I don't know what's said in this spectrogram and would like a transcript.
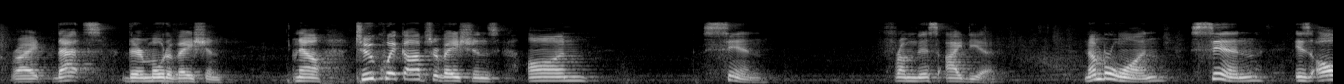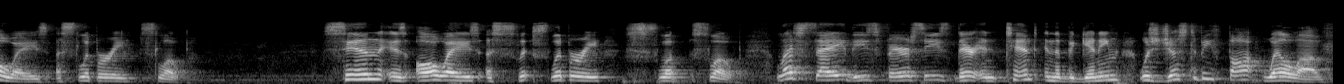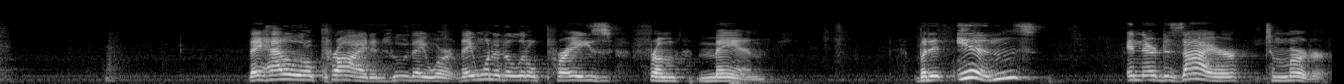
Right? That's their motivation. Now, two quick observations on sin from this idea. Number one, sin is always a slippery slope. Sin is always a slippery slope. Let's say these Pharisees, their intent in the beginning was just to be thought well of. They had a little pride in who they were. They wanted a little praise from man. But it ends in their desire to murder.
